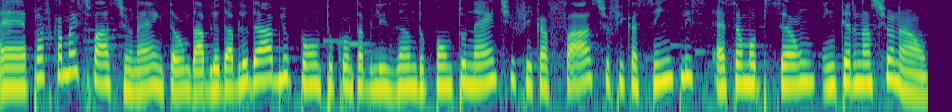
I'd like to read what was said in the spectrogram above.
É, para ficar mais fácil, né? Então, www.contabilizando.net fica fácil, fica simples. Essa é uma opção internacional.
